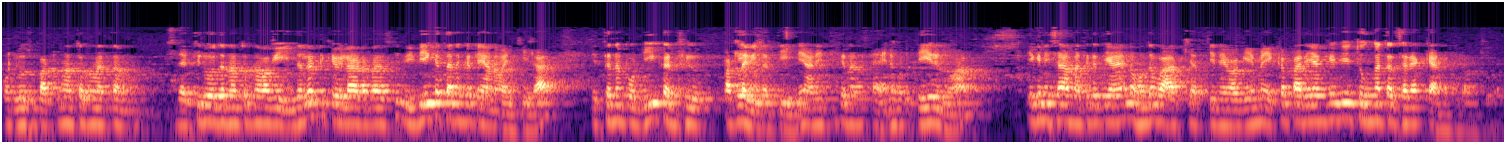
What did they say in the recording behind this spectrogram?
පොඩ්ලොස් පටනතර නැත්නම් දැක්තිරෝධ නතුන වගේ ඉඳලා ටික වෙලාවට පස්සේ විවේක තැනකට යනවා කියලා. එතන පොඩි කන්ෆියුස් පටලවිලා තියෙන්නේ. අනිත් එක නම් ඇහෙනකොට තේරෙනවා. ඒක නිසා මතක තියාගන්න හොඳ වාක්‍යයක් තියෙන වගේම එක පරියන්කදී තුන් හතර සැරයක් යන්න පුළුවන් කියලා.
